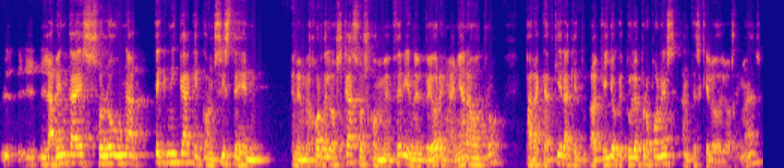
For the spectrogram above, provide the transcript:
la venta es solo una técnica que consiste en, en el mejor de los casos, convencer y en el peor, engañar a otro para que adquiera aquello que tú le propones antes que lo de los demás.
